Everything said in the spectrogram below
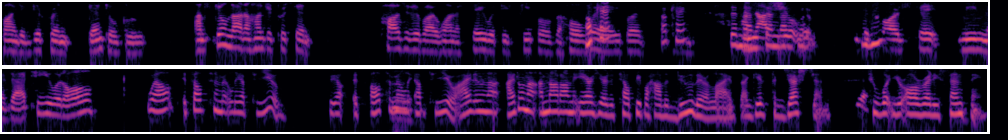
find a different dental group. I'm still not a hundred percent positive. I want to stay with these people the whole Okay. way, but okay. Then I'm that's not then that's sure what the Mhm. cards say mean that to you at all. Well, it's ultimately up to you. It's ultimately mm. up to you. I do not, I do not, I'm not on the air here to tell people how to do their lives. I give suggestions Yeah. to what you're already sensing.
